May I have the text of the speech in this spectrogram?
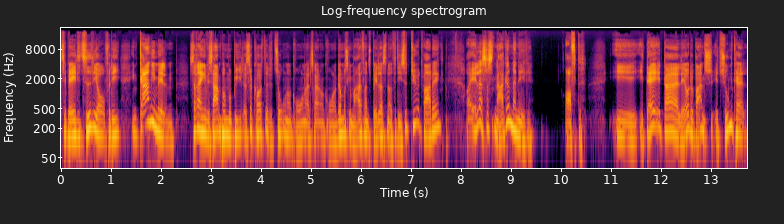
tilbage i de tidlige år, fordi en gang imellem, så ringede vi sammen på mobil, og så kostede det 200 kroner eller 300 kroner. Det var måske meget for en spiller, og sådan noget, fordi så dyrt var det, ikke? Og ellers så snakkede man ikke ofte. I, i dag, der laver du bare en, et Zoom-kald,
